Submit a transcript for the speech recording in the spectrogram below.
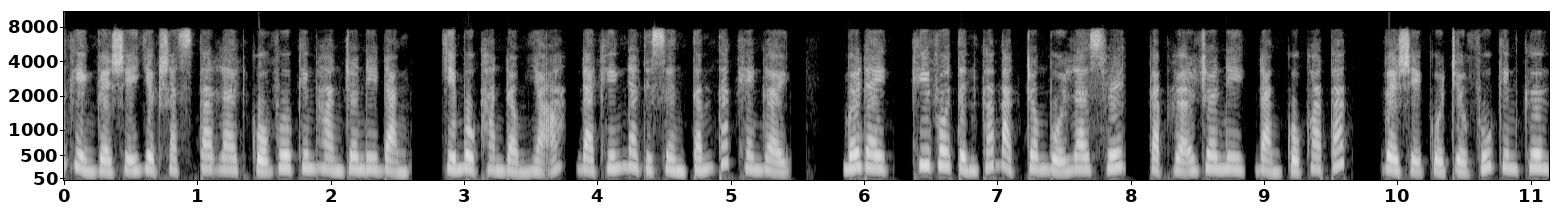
Xuất hiện vệ sĩ giật sạch Starlight của vua Kim Hoàng Johnny Đặng, chỉ một hành động nhỏ đã khiến netizen tấm tắc khen ngợi. Mới đây, khi vô tình có mặt trong buổi livestream gặp gỡ Johnny Đặng của Khoa Pắp, vệ sĩ của triệu phú Kim Cương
